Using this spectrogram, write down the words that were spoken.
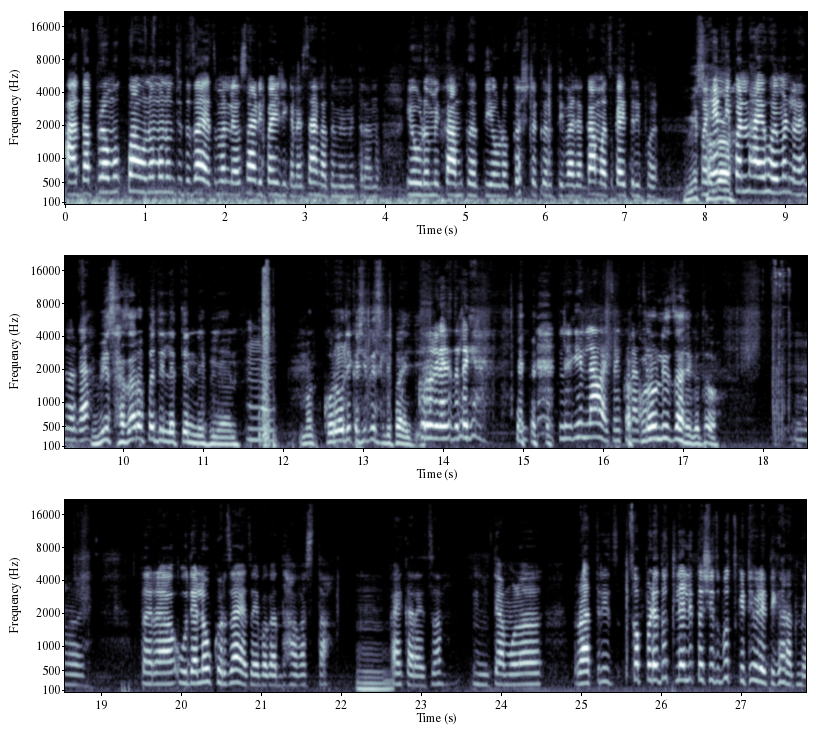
आता प्रमुख पाहुणं म्हणून तिथं जायचं म्हणल्यावर साडी पाहिजे का नाही सांगा तुम्ही मित्रांनो. एवढं मी काम करते एवढं कष्ट करते माझ्या कामाचं काहीतरी फळ. वीस ह्यांनी हजार पण नाही होय म्हणलं नाहीत बरं का? वीस हजार रुपये दिले त्यांनी हम्म. मग कुरवली कशी दिसली पाहिजे? कुरवली का तिथं लगीन लगीन लावायचंय कोणाचं? कुरवलीच झाली का तो. होय. तर अं, उद्या लवकर जायचंय बघा दहा वाजता. काय करायचं? त्यामुळं रात्री कपडे धुतलेली तशीच बुचकी ठेवली ती घरात मी.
